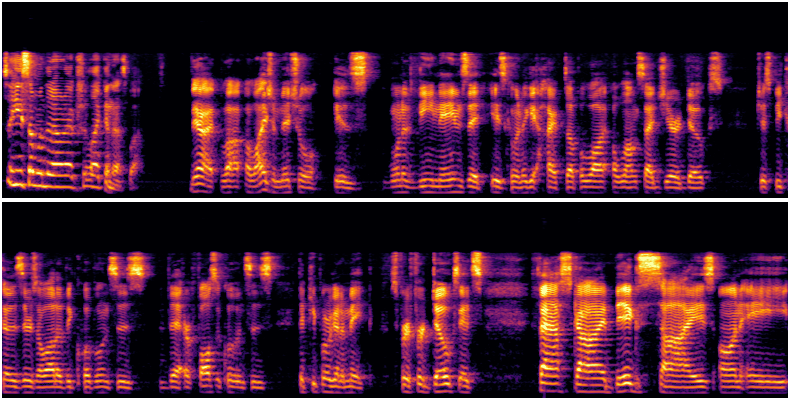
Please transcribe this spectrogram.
So he's someone that I would actually like in that spot. Yeah, Elijah Mitchell is one of the names that is going to get hyped up a lot alongside Gerrid Doaks, just because there's a lot of equivalences that are false equivalences that people are going to make. So for for Doaks, it's fast guy, big size on a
